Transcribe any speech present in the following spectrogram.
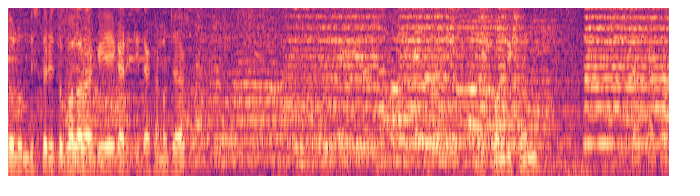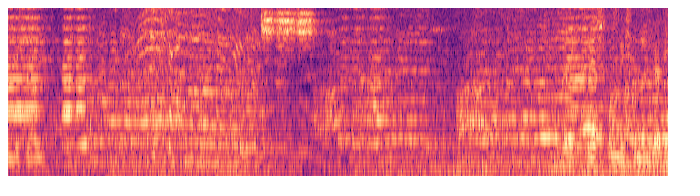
চলুন বিস্তারিত বলার আগে গাড়িটি দেখানো যাক। কন্ডিশন চাকার কন্ডিশন ফ্রেশ কন্ডিশনের গাড়ি।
